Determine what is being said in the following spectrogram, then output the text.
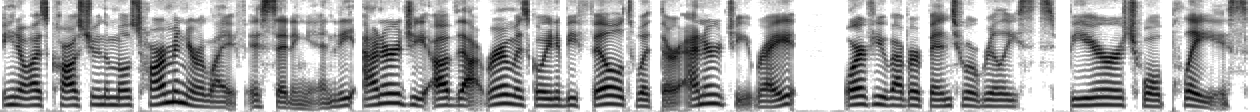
you know, has caused you the most harm in your life is sitting in. The energy of that room is going to be filled with their energy, right? Or if you've ever been to a really spiritual place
